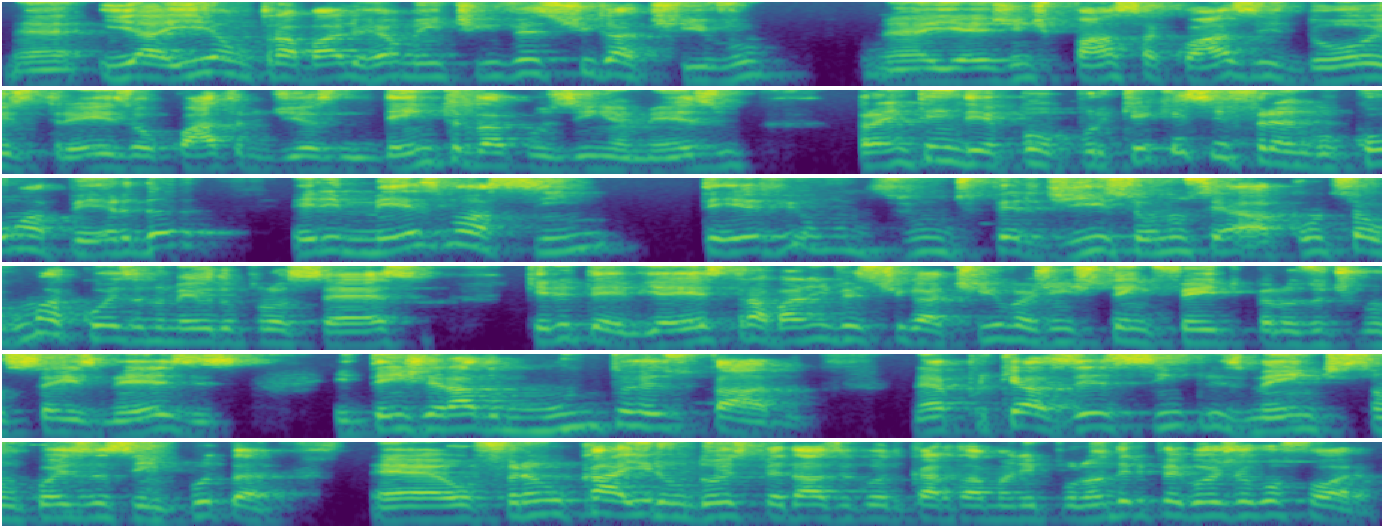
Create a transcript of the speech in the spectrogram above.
Né? E aí é um trabalho realmente investigativo Né? E aí a gente passa quase dois, três ou quatro dias dentro da cozinha mesmo para entender, pô, por que, que esse frango com a perda, ele mesmo assim teve um, um desperdício, ou não sei, aconteceu alguma coisa no meio do processo que ele teve. E aí esse trabalho investigativo a gente tem feito pelos últimos seis meses e tem gerado muito resultado, né? Porque às vezes simplesmente são coisas assim, puta, é, o frango caíram dois pedaços enquanto o cara estava manipulando, ele pegou e jogou fora.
